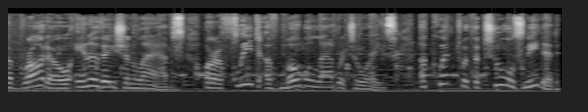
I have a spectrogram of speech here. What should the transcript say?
The Brado Innovation Labs are a fleet of mobile laboratories equipped with the tools needed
